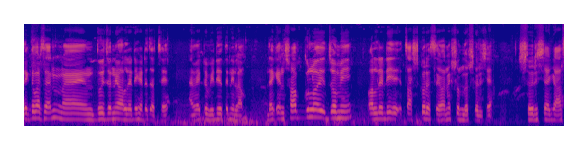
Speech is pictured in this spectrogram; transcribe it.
দেখতে পাচ্ছেন দুইজনে অলরেডি হেঁটে যাচ্ছে। আমি একটু ভিডিওতে নিলাম। দেখেন সবগুলো জমি অলরেডি চাষ করেছে অনেক সুন্দর সরিষা। সরিষা গাছ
